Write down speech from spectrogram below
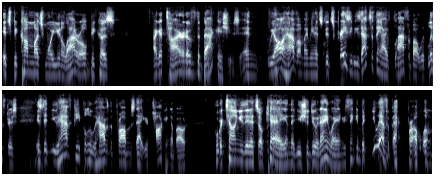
it's become much more unilateral because I get tired of the back issues, and we all have them. I mean, it's it's crazy because that's the thing I laugh about with lifters is that you have people who have the problems that you're talking about, who are telling you that it's okay and that you should do it anyway, and you're thinking, but you have a back problem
